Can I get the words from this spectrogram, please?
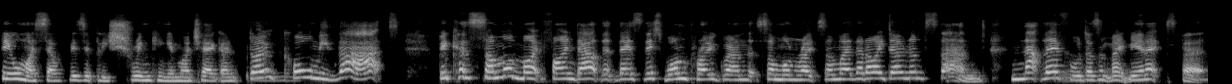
feel myself visibly shrinking in my chair going don't mm. call me that because someone might find out that there's this one program that someone wrote somewhere that I don't understand. And that therefore doesn't make me an expert.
